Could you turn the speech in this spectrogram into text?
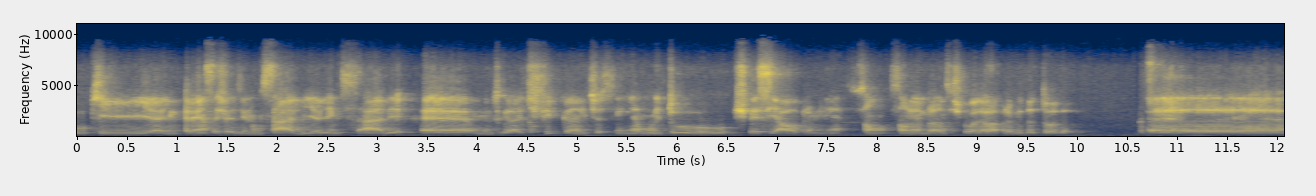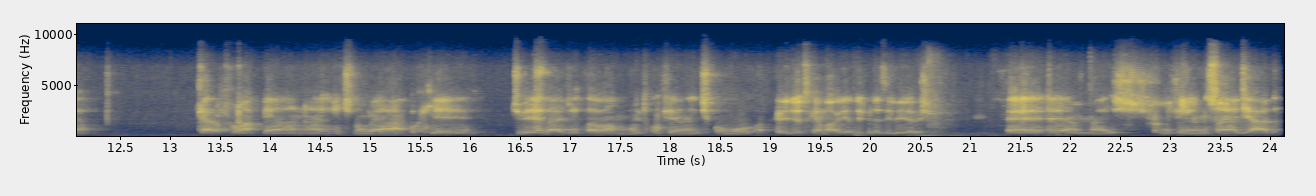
o que a imprensa às vezes não sabe e a gente sabe é muito gratificante assim é muito especial para mim é. são são lembranças que eu vou levar para a vida toda é... Cara, foi uma pena né, a gente não ganhar, porque de verdade eu estava muito confiante, como acredito que a maioria dos brasileiros. É, mas, enfim, um sonho adiado.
